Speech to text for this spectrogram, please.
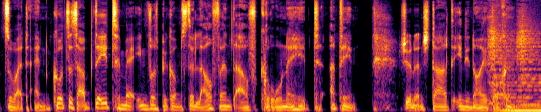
Soweit ein kurzes Update. Mehr Infos bekommst du laufend auf KroneHit.at. Schönen Start in die neue Woche.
